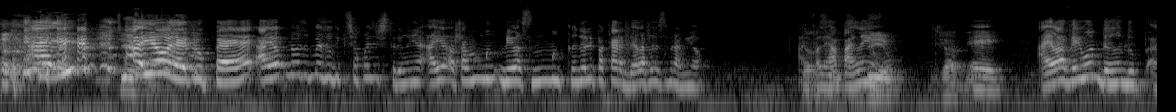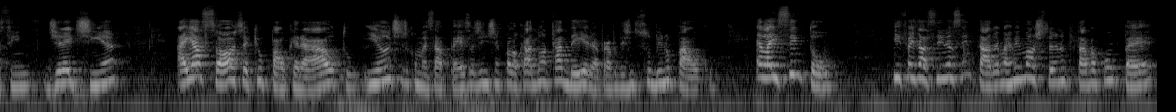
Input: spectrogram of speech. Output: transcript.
Aí, Tipo. aí eu olhei pro pé, aí eu, mas, mas eu vi que tinha coisa estranha. Aí ela tava meio assim, mancando, eu olhei pra cara dela, ela fez assim pra mim, ó. Aí eu falei, rapaz, Leão. Deu. Já deu. É. Aí ela veio andando, assim, direitinha. Aí a sorte é que o palco era alto e antes de começar a peça a gente tinha colocado uma cadeira pra poder a gente subir no palco. Ela aí sentou e fez a cena sentada, mas me mostrando que tava com o pé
